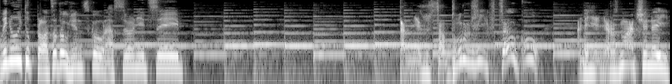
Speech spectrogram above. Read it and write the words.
Pominuj tu placatou ženskou na silnici. Tak mě zůstal burřík v celku a není rozmáčený.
